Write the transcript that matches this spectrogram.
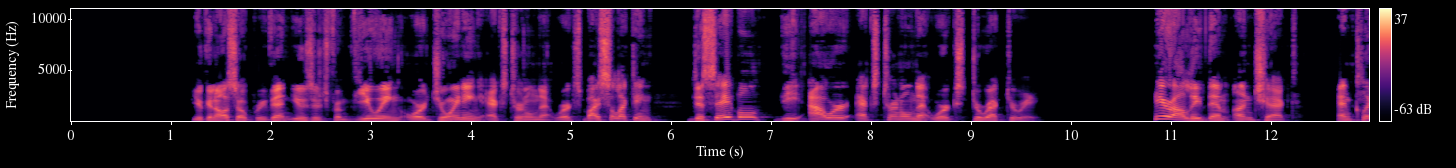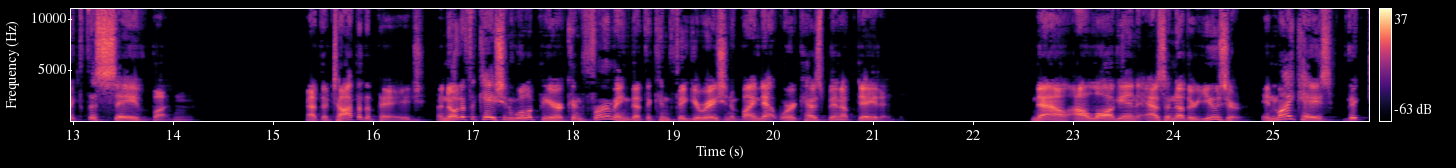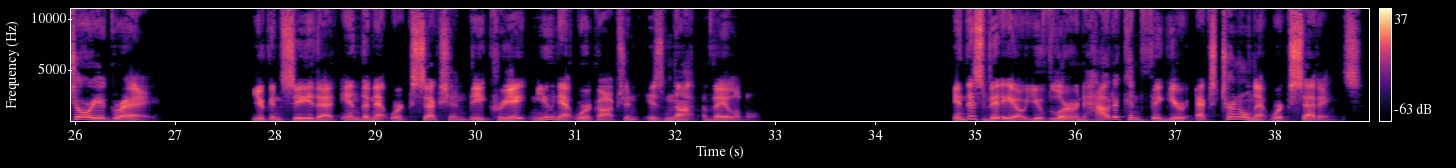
You can also prevent users from viewing or joining external networks by selecting Disable the Our External Networks directory. Here I'll leave them unchecked and click the Save button. At the top of the page, a notification will appear confirming that the configuration of my network has been updated. Now I'll log in as another user, in my case, Victoria Gray. You can see that in the Network section, the Create New Network option is not available. In this video, you've learned how to configure external network settings.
